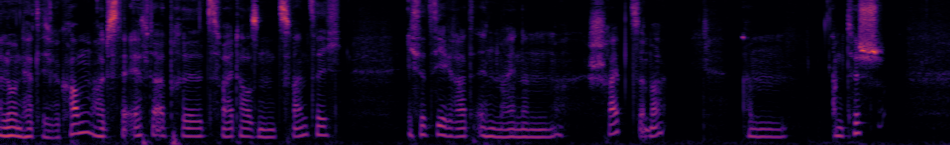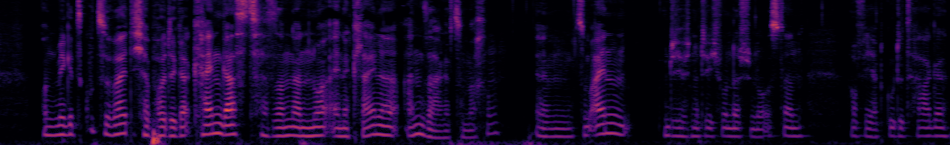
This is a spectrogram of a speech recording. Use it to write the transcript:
Hallo und herzlich willkommen. Heute ist der 11. April 2020. Ich sitze hier gerade in meinem Schreibzimmer am, am Tisch und mir geht's gut soweit. Ich habe heute gar keinen Gast, sondern nur eine kleine Ansage zu machen. Ähm, zum einen wünsche ich euch natürlich wunderschöne Ostern. Hoffe, ihr habt gute Tage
